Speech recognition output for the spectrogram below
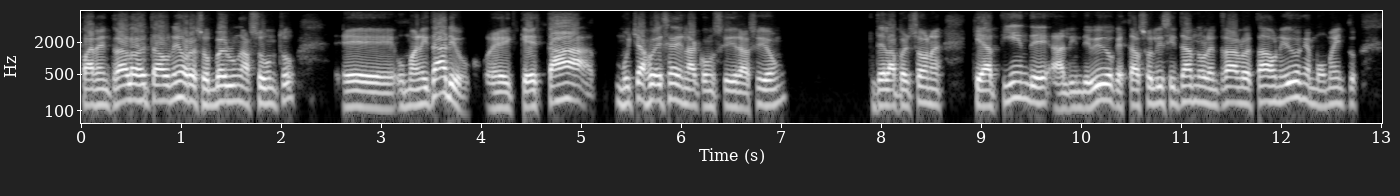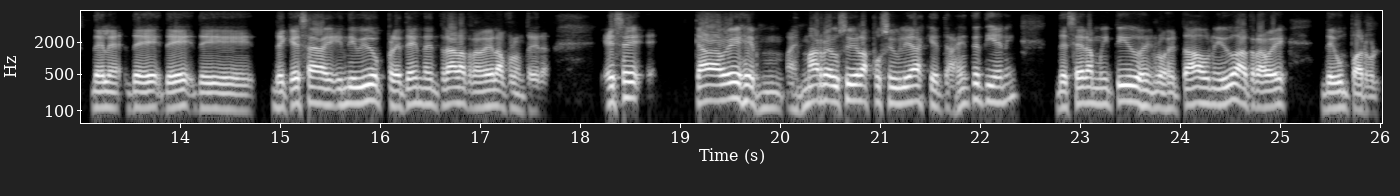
para entrar a los Estados Unidos, resolver un asunto eh, humanitario, eh, que está muchas veces en la consideración de la persona que atiende al individuo que está solicitando la entrada a los Estados Unidos en el momento de, que ese individuo pretenda entrar a través de la frontera. Ese cada vez es, más reducido las posibilidades que esta gente tiene de ser admitidos en los Estados Unidos a través de un parol.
